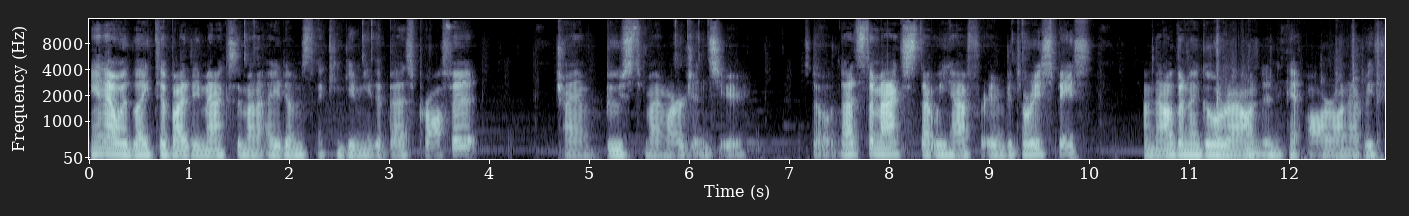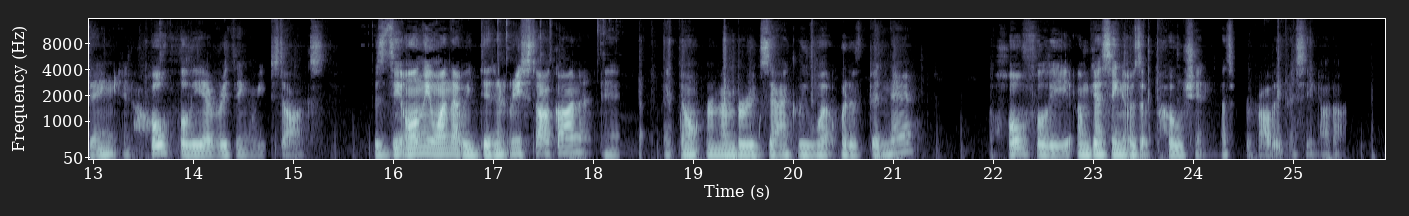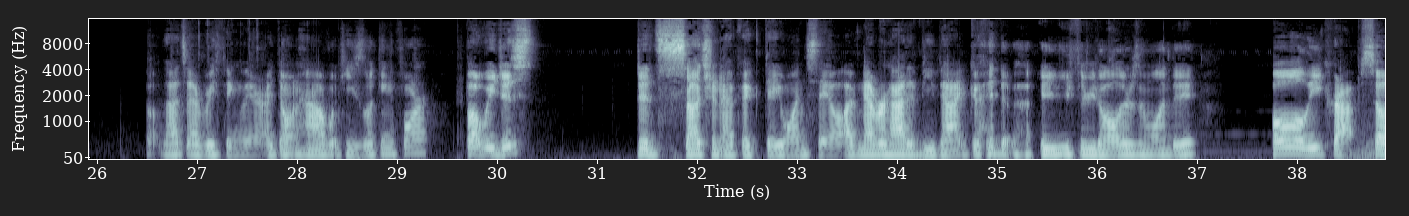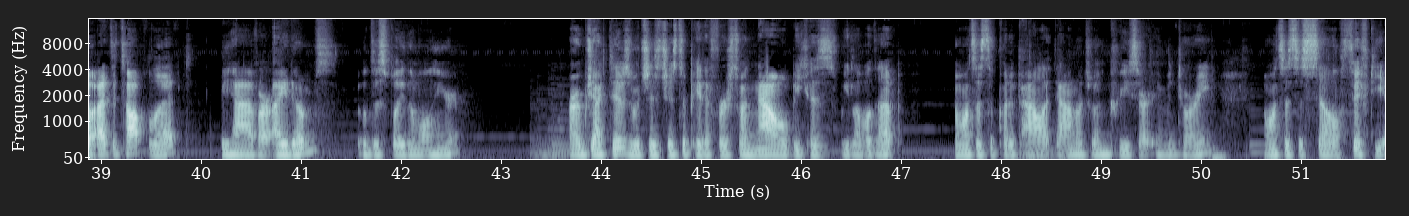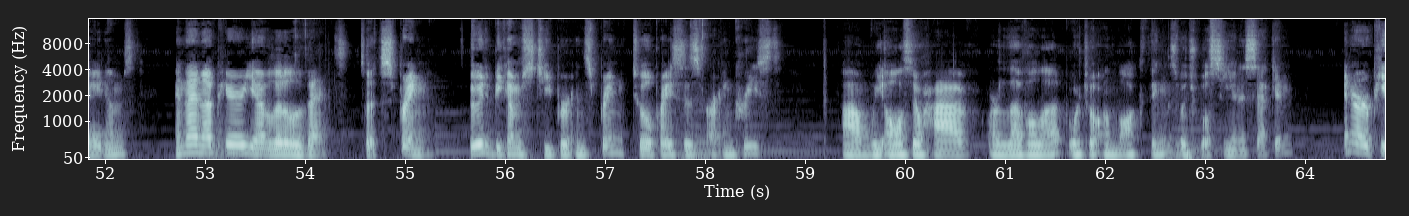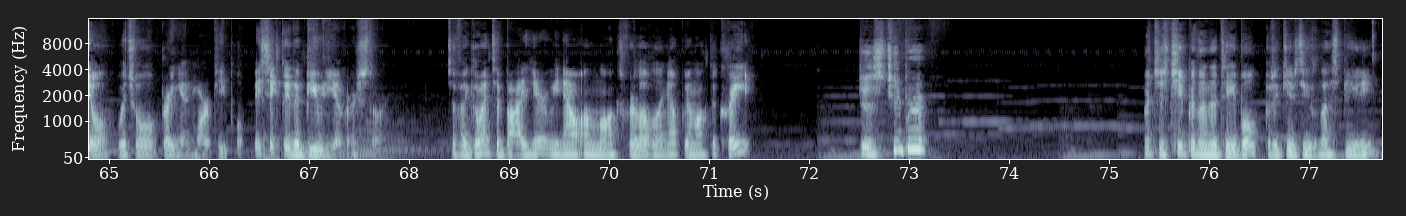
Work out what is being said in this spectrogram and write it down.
And I would like to buy the max amount of items that can give me the best profit try and boost my margins here. So that's the max that we have for inventory space. I'm now going to go around and hit R on everything and hopefully everything restocks. This is the only one that we didn't restock on and I don't remember exactly what would have been there. Hopefully, I'm guessing it was a potion. That's what we're probably missing out on. So that's everything there. I don't have what he's looking for, but we just did such an epic day one sale. I've never had it be that good. $83 in one day. Holy crap. So at the top left, we have our items. We'll display them all here. Our objectives, which is just to pay the first one now because we leveled up. It wants us to put a pallet down, which will increase our inventory. It wants us to sell 50 items. And then up here, you have a little event. So it's spring. Food becomes cheaper in spring. Tool prices are increased. Um, we also have our level up, which will unlock things, which we'll see in a second, and our appeal, which will bring in more people. Basically, the beauty of our store. So if I go into buy here, we now unlock for leveling up. We unlock the crate, which is cheaper, which is cheaper than the table, but it gives you less beauty.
